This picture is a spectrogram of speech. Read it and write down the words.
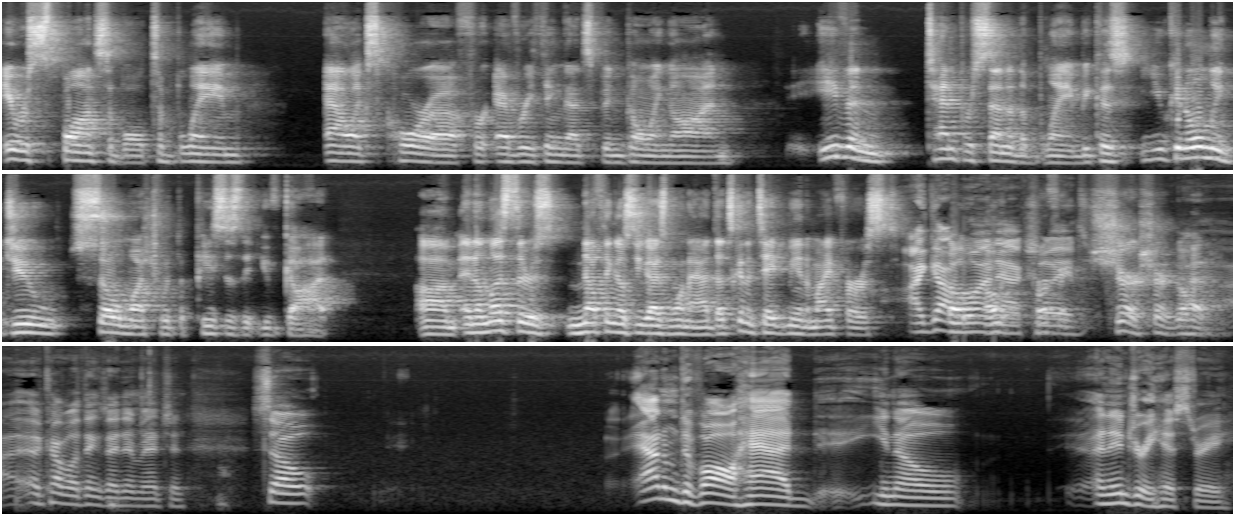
irresponsible to blame Alex Cora for everything that's been going on, even 10% of the blame, because you can only do so much with the pieces that you've got. Um, and unless there's nothing else you guys want to add, that's going to take me into my first. I got oh, one oh, actually. Perfect. Sure, sure. Go ahead. A couple of things I didn't mention. So, Adam Duvall had, you know, an injury history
